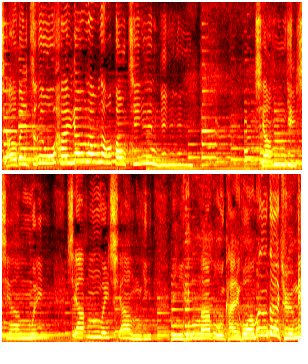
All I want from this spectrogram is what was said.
下辈子我还要牢牢抱紧你，相依相偎，相偎相依，命运拉不开我们的距离。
